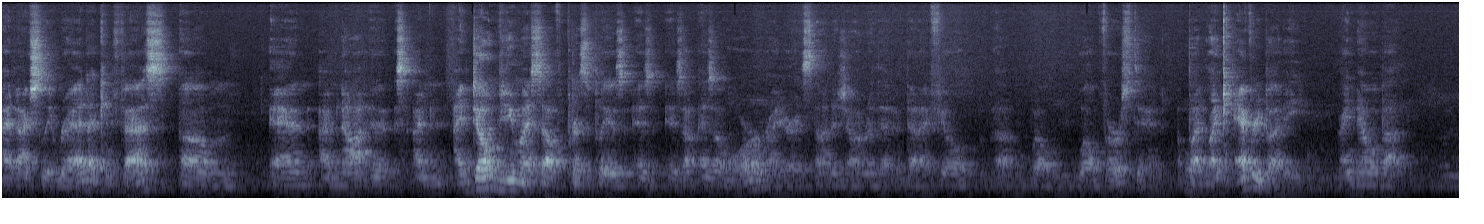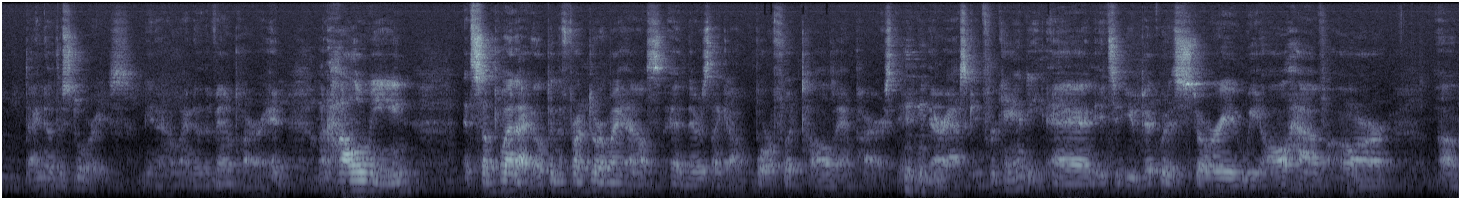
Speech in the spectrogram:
I've actually read, I confess. Um, and I'm not, I'm, I don't view myself principally as, as, as a, as a horror writer. It's not a genre that, that I feel um, well, well versed in. But like everybody, I know about, I know the stories, you know, I know the vampire. And on Halloween, at some point, I opened the front door of my house, and there's like a four foot tall vampire standing there asking for candy. And it's a ubiquitous story. We all have our um,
